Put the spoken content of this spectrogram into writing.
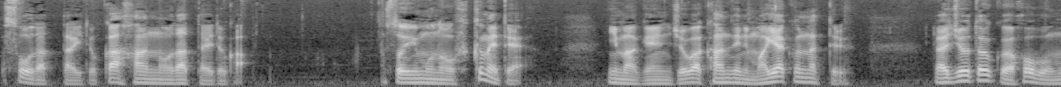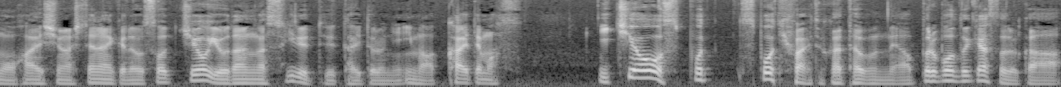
層だったりとか、反応だったりとか、そういうものを含めて、今現状は完全に真逆になってる。ラジオトークはほぼもう配信はしてないけど、そっちを余談が過ぎるっていうタイトルに今変えてます。一応スポ、スポティファイとか多分ね、Apple Podcast とか、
